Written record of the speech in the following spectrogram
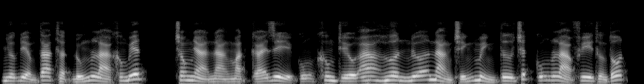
nhược điểm ta thật đúng là không biết, trong nhà nàng mặt cái gì cũng không thiếu A hơn nữa nàng chính mình tư chất cũng là phi thường tốt.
